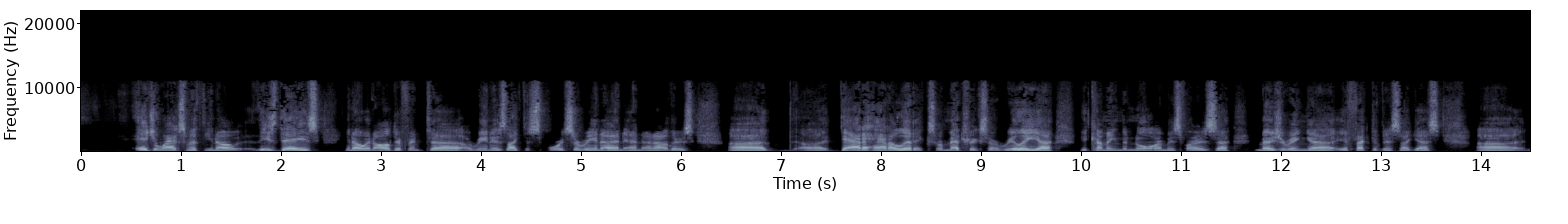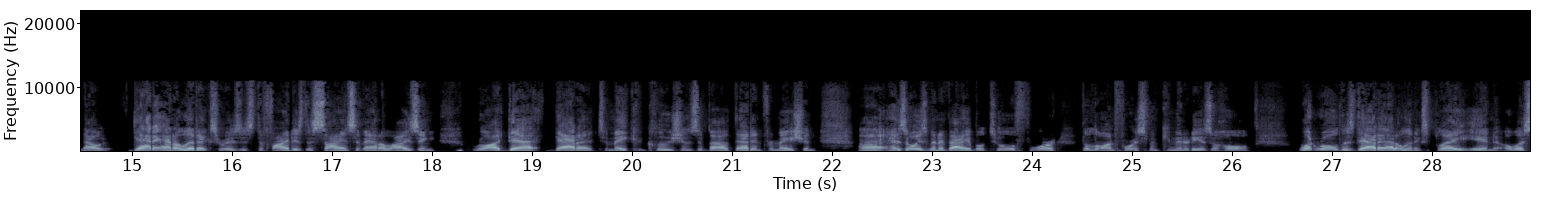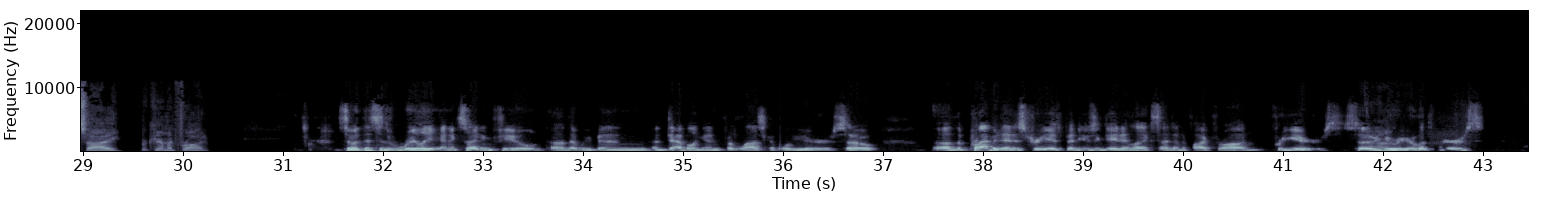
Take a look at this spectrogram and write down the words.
Agent Wachsmuth, you know, these days, you know, in all different uh, arenas like the sports arena and, and, and others, uh, uh, data analytics or metrics are really uh, becoming the norm as far as uh, measuring uh, effectiveness, I guess. now, data analytics, or as it's defined as the science of analyzing raw da- data to make conclusions about that information, has always been a valuable tool for the law enforcement community as a whole. What role does data analytics play in OSI procurement fraud? So this is really an exciting field uh, that we've been uh, dabbling in for the last couple of years. So uh, the private industry has been using data analytics to identify fraud for years. So uh-huh. you or your listeners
